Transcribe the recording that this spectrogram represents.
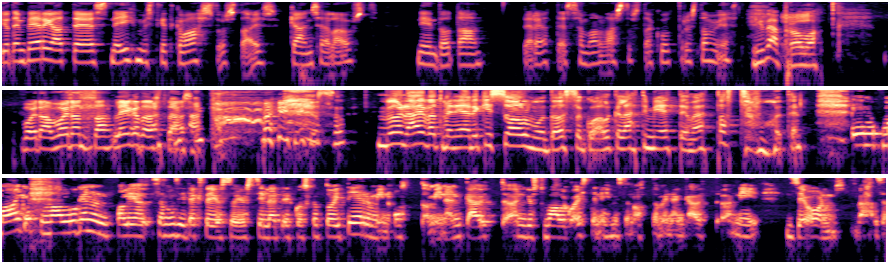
Joten periaatteessa ne ihmiset, ketkä vastustais cancelausta, niin tota, periaatteessa samalla vastustaa kulttuurista omimista. Hyvä provo. Voidaan, voidaan tota, leikata sitä Mun aivot meni ainakin solmuun tuossa, kun alkoi lähti miettimään, että totta muuten. Ei, mutta mä oikeasti mä oon lukenut paljon sellaisia tekstejä, joissa on just sillä, että koska toi termin ottaminen käyttöön, just valkoisten ihmisten ottaminen käyttöön, niin, se on vähän se,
